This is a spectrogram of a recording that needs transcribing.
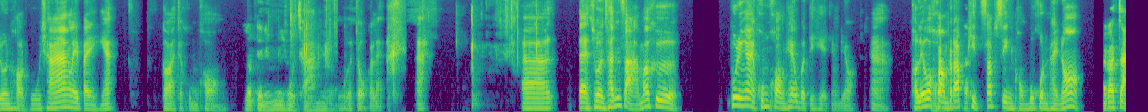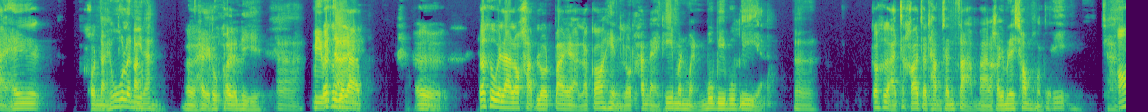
โดนถอดหูช้างอะไรไปอย่างเงี้ย ก็อาจจะคุ้มครองรถเดี๋ยวนี้มีหัวช้างอยู่หูกระจกกันแหละอะอ่าแต่ส่วนชั้นสามก็คือพูดง่ายๆคุ้มครองแค่อุบัติเหตุอย่างเดียว อ่าเขาเรียกว่าความรับผิดทรัพย์สินของบุคคลภายนอก แล้วก็จ่ายให้คนจ่ายให้คู่กรณีนะ เออให้คู่กรณี อ่า มีก็ไว้คือเวลาจ่ายเออ ก็คือเวลาเราขับรถไปอะ แล้วก็เห็นรถคันไหนที่มันเหมือนบูบีบูบีอะเออ ก็คืออาจจะเขาอาจจะทำชั้นสามมาแล้วเขายังไม่ได้ช่องของตัวเองใช่อ๋อ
